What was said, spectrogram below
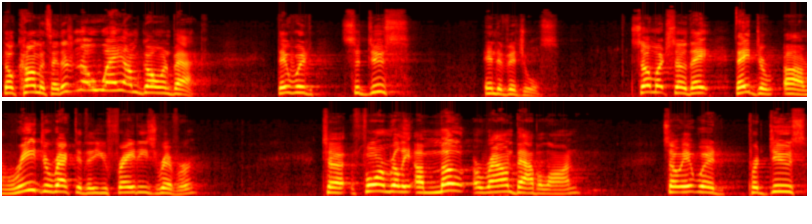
they'll come and say, There's no way I'm going back. They would seduce individuals. So much so, they, they um, redirected the Euphrates River to form really a moat around Babylon so it would produce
